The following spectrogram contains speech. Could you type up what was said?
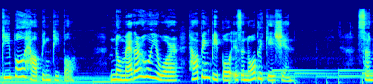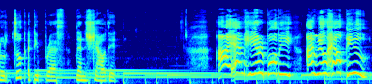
people helping people. No matter who you are, helping people is an obligation. Sanur took a deep breath, then shouted, I am here, Bobby! I will help you!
